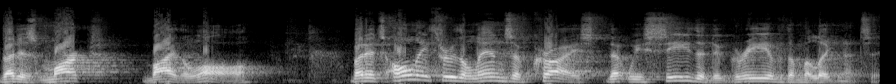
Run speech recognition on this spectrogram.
that is marked by the law but it's only through the lens of Christ that we see the degree of the malignancy.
